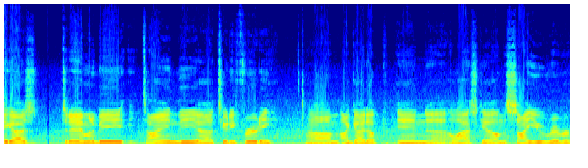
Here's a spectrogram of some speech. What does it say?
Hey guys, today I'm going to be tying the uh, Tutti Frutti. Um, I guide up in uh, Alaska on the Tsiu River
